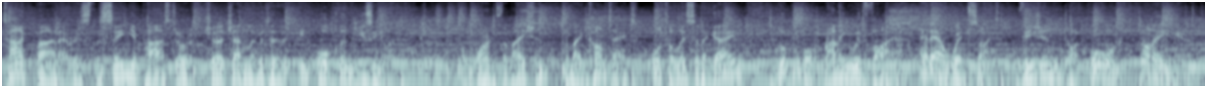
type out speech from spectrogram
Tak Bhana is the Senior Pastor of Church Unlimited in Auckland, New Zealand. For more information, to make contact, or to listen again, look for Running with Fire at our website vision.org.au.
